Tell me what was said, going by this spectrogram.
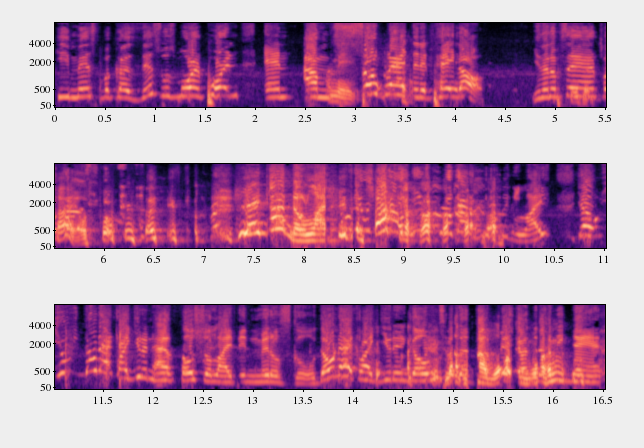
he missed because this was more important. And I'm I mean- so glad that it paid off. You know what I'm saying? He's a child. Because he ain't got no life. He's a Yo, you got a public life. Yo, you don't act like you didn't have social life in middle school. Don't act like you didn't go to the, the big wanted undersea one. dance.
